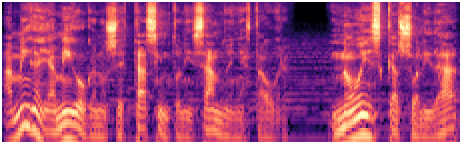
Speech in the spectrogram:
Amiga y amigo que nos está sintonizando en esta hora, no es casualidad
